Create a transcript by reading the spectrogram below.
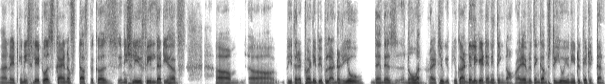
and it initially it was kind of tough because initially you feel that you have um, uh, are 20 people under you, then there's no one, right? So you, you can't delegate anything now, right? Everything comes to you. You need to get it done,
